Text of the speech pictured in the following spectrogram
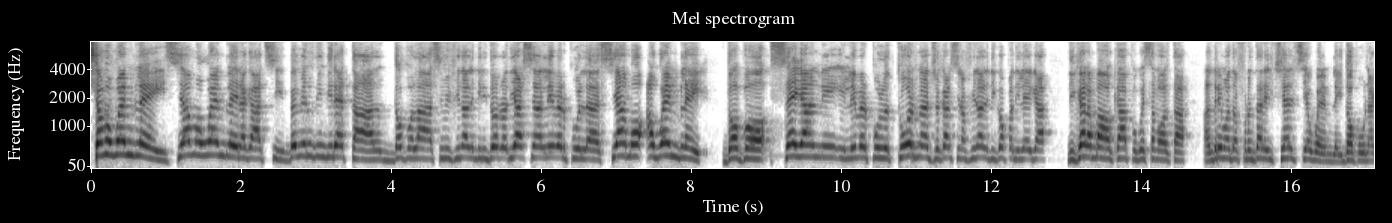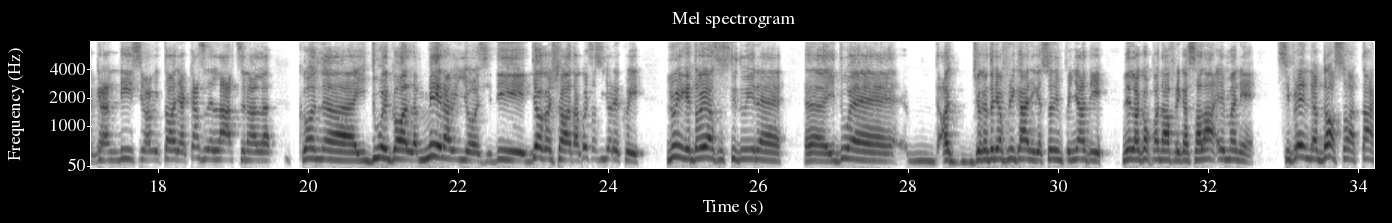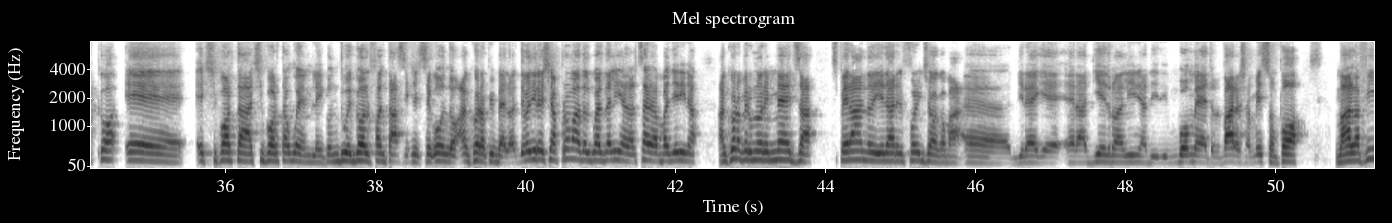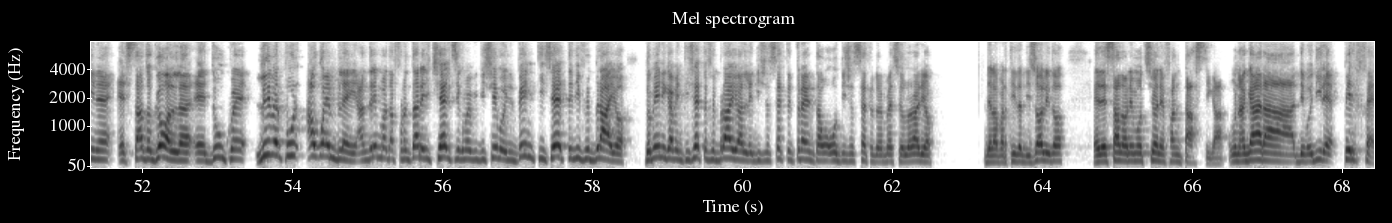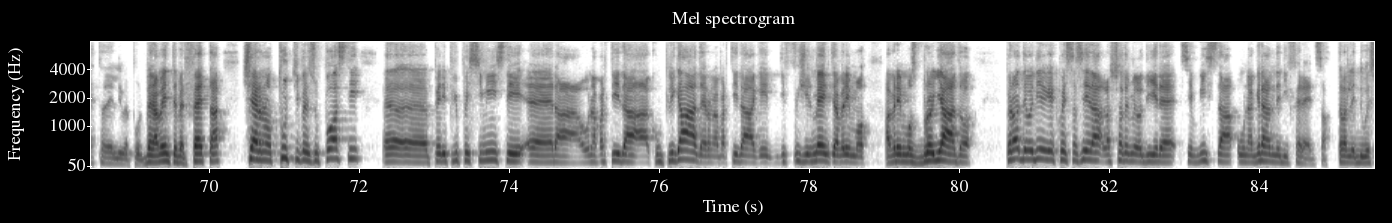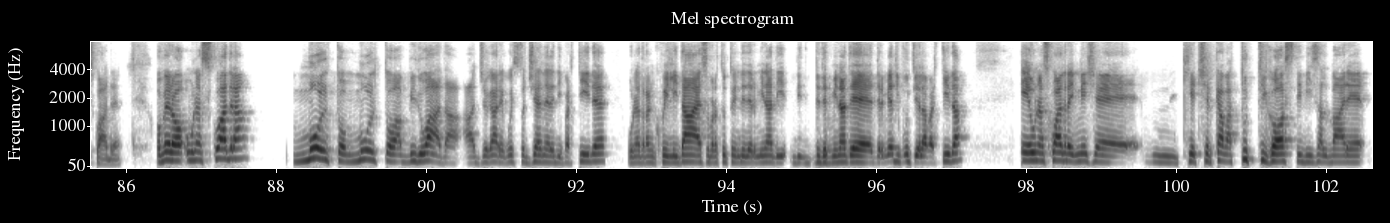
Siamo a Wembley, siamo a Wembley ragazzi, benvenuti in diretta dopo la semifinale di ritorno di Arsenal-Liverpool, siamo a Wembley, dopo sei anni il Liverpool torna a giocarsi una finale di Coppa di Lega di Carabao Cup, questa volta andremo ad affrontare il Chelsea a Wembley dopo una grandissima vittoria a casa dell'Arsenal con uh, i due gol meravigliosi di Diogo Jota, questo signore qui, lui che doveva sostituire uh, i due uh, giocatori africani che sono impegnati nella Coppa d'Africa, Salah e Mané, si prende addosso l'attacco e, e ci, porta, ci, porta, a Wembley con due gol fantastici, il secondo ancora più bello. Devo dire ci ha provato il guardalina ad alzare la bandierina ancora per un'ora e mezza sperando di dare il fuorigioco, ma eh, direi che era dietro la linea di, di, un buon metro. Il VAR ci ha messo un po', ma alla fine è stato gol. E dunque Liverpool a Wembley. Andremo ad affrontare il Chelsea, come vi dicevo, il 27 di febbraio, domenica 27 febbraio alle 17.30 o 17 dovrebbe essere l'orario della partita di solito. Ed è stata un'emozione fantastica, una gara, devo dire, perfetta del Liverpool, veramente perfetta. C'erano tutti i presupposti eh, per i più pessimisti era una partita complicata, era una partita che difficilmente avremmo, avremmo sbrogliato. Però devo dire che questa sera, lasciatemelo dire, si è vista una grande differenza tra le due squadre, ovvero una squadra molto molto abituata a giocare questo genere di partite, una tranquillità e soprattutto in determinati, determinati punti della partita, e una squadra invece che cercava a tutti i costi di salvare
